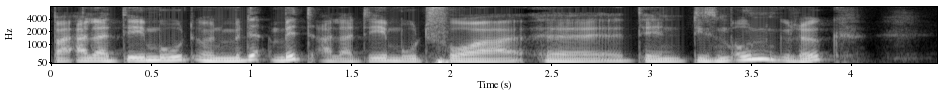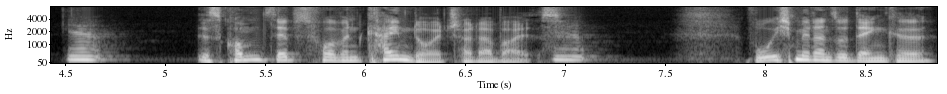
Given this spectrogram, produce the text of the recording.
bei aller Demut und mit, mit aller Demut vor äh, den, diesem Unglück, ja. es kommt selbst vor, wenn kein Deutscher dabei ist. Ja. Wo ich mir dann so denke,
